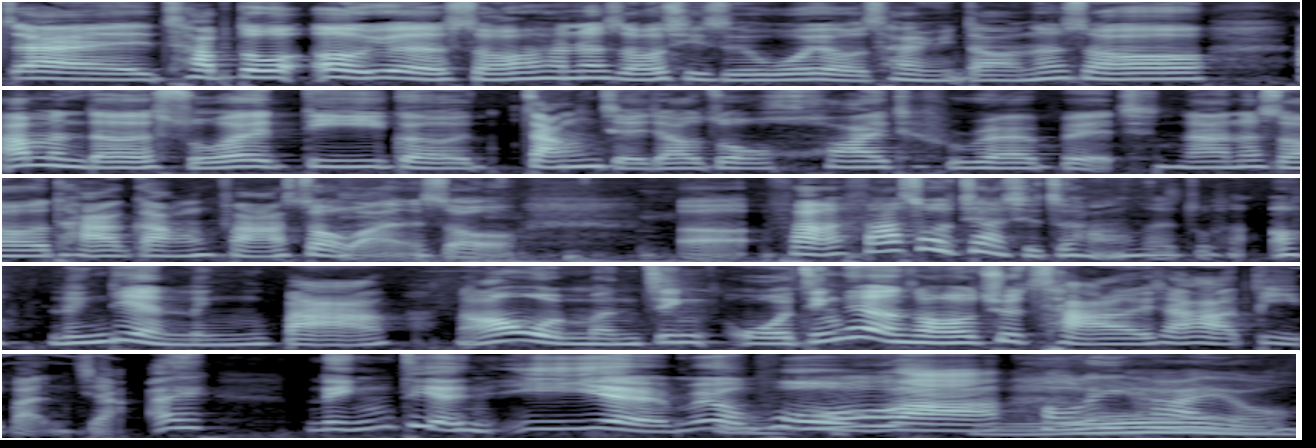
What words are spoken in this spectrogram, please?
在差不多二月的时候，他那时候其实我有参与到，那时候他们的所谓第一个章节叫做 White Rabbit。那那时候他刚发售完的时候，呃，发发售价其实好像在多少？哦，零点零八。然后我们今我今天的时候去查了一下它的地板价，哎，零点一耶，没有破八。好厉害哦！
